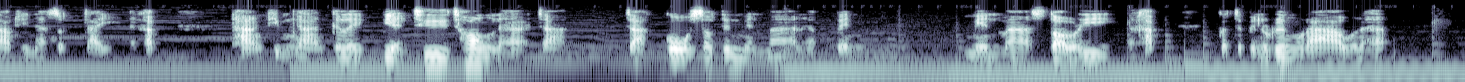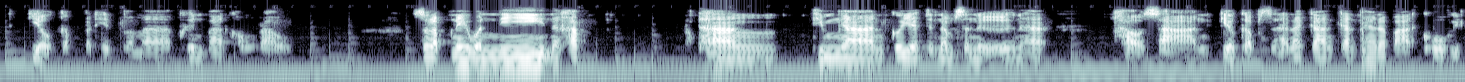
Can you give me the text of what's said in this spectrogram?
ราวที่น่าสนใจนะครับ ทางทีมงานก็เลยเปลี่ยนชื่อช่องนะฮะจากจาก Go Southern Myanmar นะครับเป็น Myanmar Story นะครับก็จะเป็นเรื่องราวนะฮะเกี่ยวกับประเทศพม่าเพื่อนบ้านของเราสำหรับในวันนี้นะครับ ทางทีมงานก็อยากจะนำเสนอนะฮะข่าวสารเกี่ยวกับสถานการณ์การแพร่ระบาดโควิด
